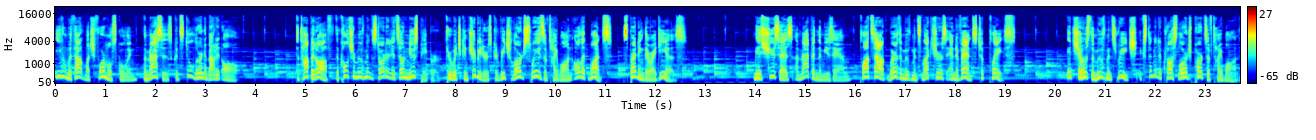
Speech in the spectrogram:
Even without much formal schooling, the masses could still learn about it all. To top it off, the culture movement started its own newspaper, through which contributors could reach large swathes of Taiwan all at once, spreading their ideas. Ms. Xu says a map in the museum plots out where the movement's lectures and events took place. It shows the movement's reach extended across large parts of Taiwan,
